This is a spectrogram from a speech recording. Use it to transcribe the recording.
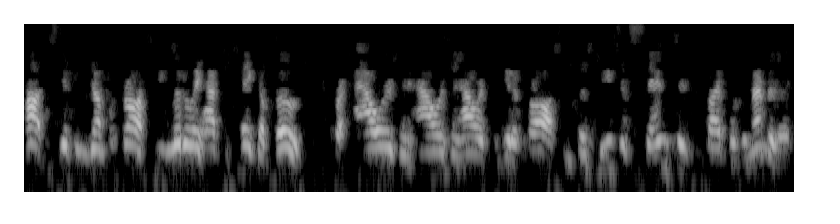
hop, skip, and jump across. You literally have to take a boat for hours and hours and hours to get across. So Jesus sends his disciples, remember this,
